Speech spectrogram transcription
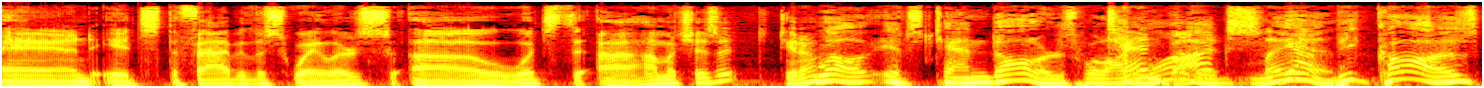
and it's the Fabulous Wailers. Uh, what's the? Uh, how much is it? Do you know? Well, it's ten dollars. Well, I 10 wanted, bucks? yeah, because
